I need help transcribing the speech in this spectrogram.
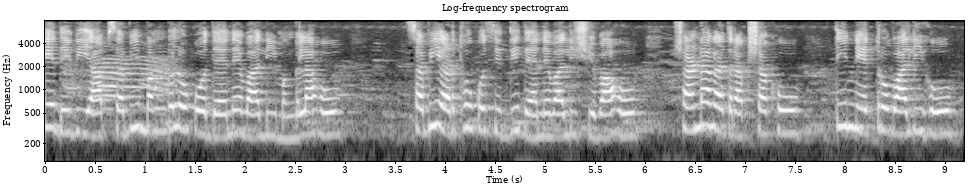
हे देवी, आप सभी मंगलों को देने वाली मंगला हो। सभी अर्थों को सिद्धि देने वाली शिवा हो। शरणागत रक्षक हो। तीन नेत्रों वाली हो।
